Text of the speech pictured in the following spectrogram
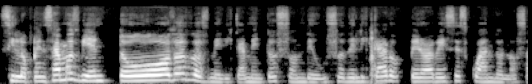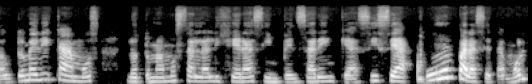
Si lo pensamos bien, todos los medicamentos son de uso delicado, pero a veces cuando nos automedicamos, lo tomamos a la ligera sin pensar en que así sea un paracetamol,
